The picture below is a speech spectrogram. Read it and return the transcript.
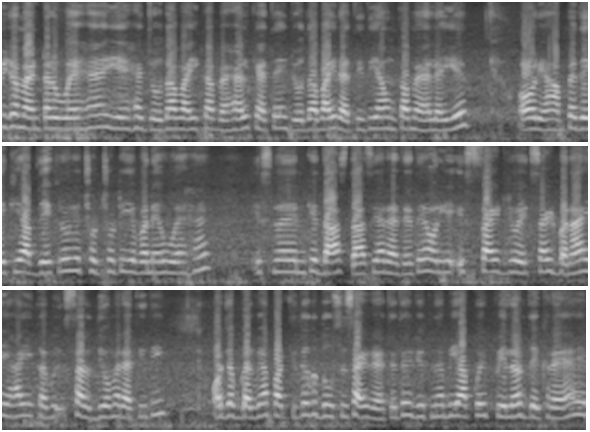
अभी जो हम एंटर हुए हैं, ये है जोधाबाई का महल, कहते हैं जोधाबाई रहती थी उनका महल है ये। और यहाँ पे देखिए, आप देख रहे हो जो छोटे छोटे ये बने हुए हैं। इसमें इनके दास दासियाँ रहते थे और ये इस साइड जो एक साइड बना है, यहाँ ये कभी सर्दियों में रहती थी। और जब गर्मियाँ पड़ती थी तो दूसरी साइड रहते थे। जितने भी आपको ये पिलर दिख रहे हैं, ये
